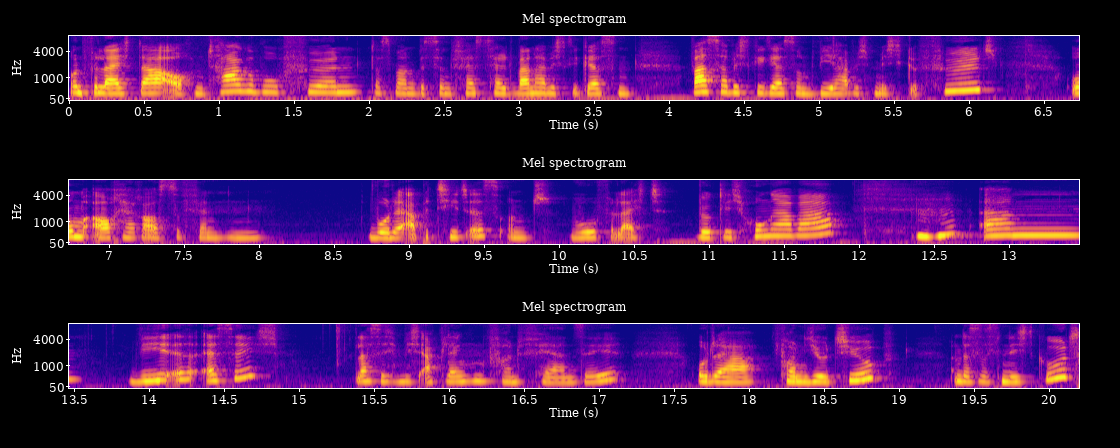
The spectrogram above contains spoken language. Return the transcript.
und vielleicht da auch ein Tagebuch führen, dass man ein bisschen festhält, wann habe ich gegessen, was habe ich gegessen und wie habe ich mich gefühlt, um auch herauszufinden, wo der Appetit ist und wo vielleicht wirklich Hunger war. Mhm. Ähm, wie esse ich? Lasse ich mich ablenken von Fernseh oder von YouTube und das ist nicht gut.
